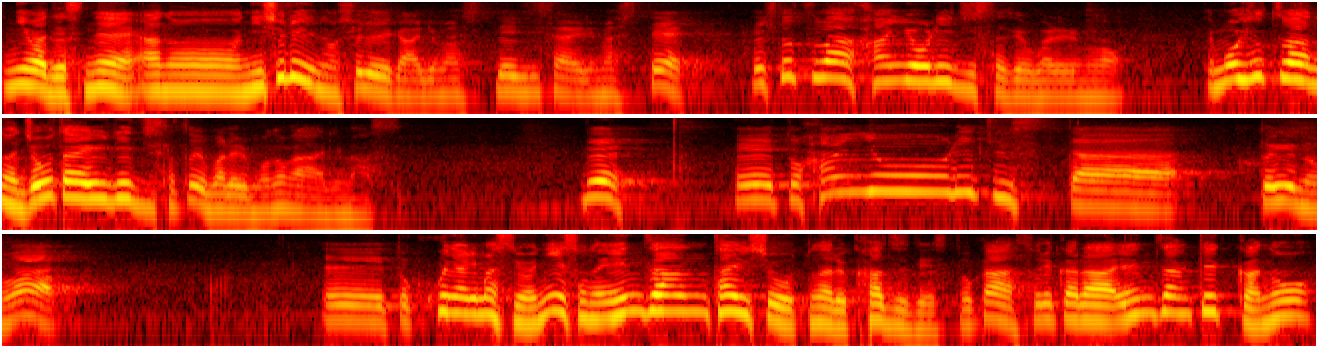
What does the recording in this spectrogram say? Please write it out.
にはですね、あの2種類の種類がありまして、レジスタがありまして、一つは汎用レジスタと呼ばれるもの。もう一つはあの状態レジスタと呼ばれるものがあります。で、えー、と汎用レジスタというのは、えー、とここにありますように、その演算対象となる数ですとか、それから演算結果の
